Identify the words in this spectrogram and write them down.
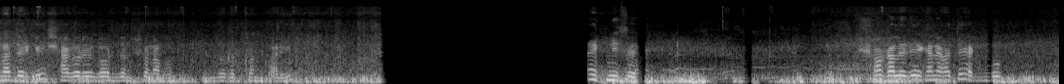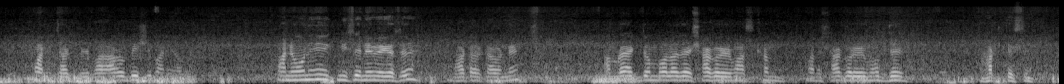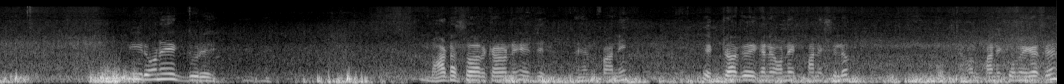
আপনাদেরকে সাগরের গর্জন শোনাবো। যতক্ষণ পারি। অনেক নিচে। সকালের এখানে হয়তো এক বুক পানি থাকবে বা আরও বেশি পানি হবে। পানি অনেক নিচে নেমে গেছে ভাটার কারণে। আমরা একদম বলা যায় সাগরের মাঝখান মানে সাগরের মধ্যে হাঁটতেছি। তীর অনেক দূরে। ভাটা চলার কারণে যে পানি। একটু আগে এখানে অনেক পানি ছিল। এখন পানি কমে গেছে।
